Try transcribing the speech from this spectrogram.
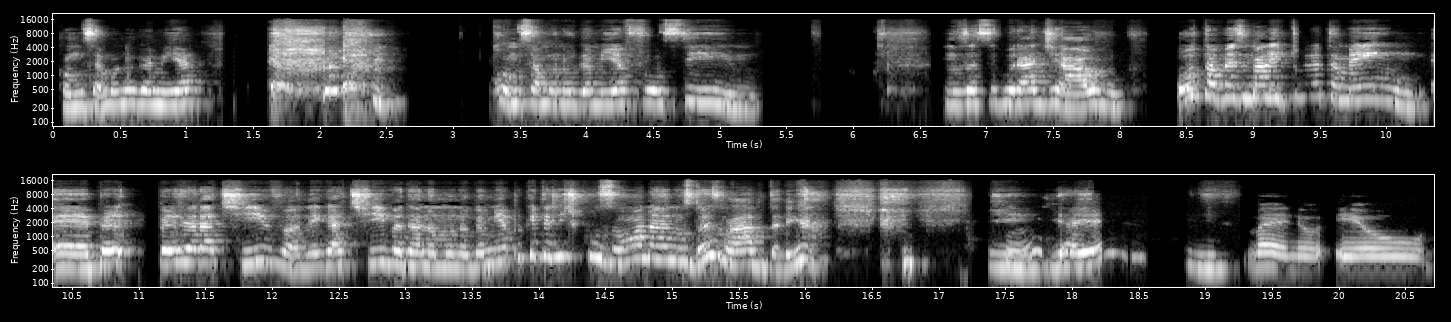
como se a monogamia como se a monogamia fosse nos assegurar de algo. Ou talvez uma leitura também é, pejorativa, negativa da não monogamia, porque tem gente cuzona nos dois lados, tá ligado? E, sim, sim. e aí é Mano, eu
